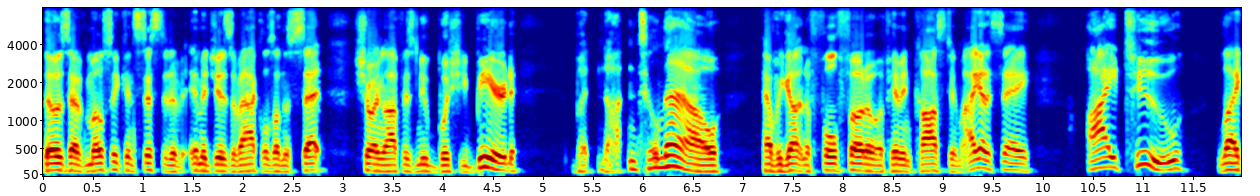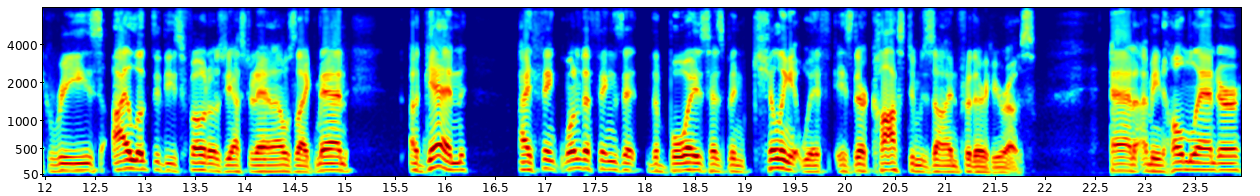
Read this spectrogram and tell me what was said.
Those have mostly consisted of images of Ackles on the set showing off his new bushy beard, but not until now have we gotten a full photo of him in costume. I got to say, I too, like Rhys, I looked at these photos yesterday and I was like, man, again, I think one of the things that the boys has been killing it with is their costume design for their heroes. And I mean, Homelander,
